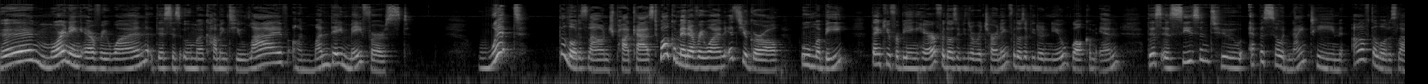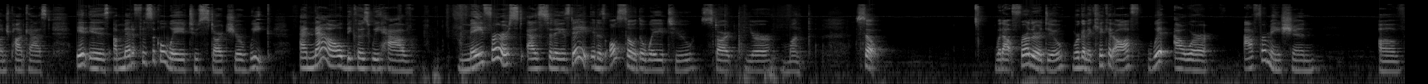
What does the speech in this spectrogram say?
Good morning, everyone. This is Uma coming to you live on Monday, May 1st with the Lotus Lounge podcast. Welcome in, everyone. It's your girl, Uma B. Thank you for being here. For those of you that are returning, for those of you that are new, welcome in. This is season two, episode 19 of the Lotus Lounge podcast. It is a metaphysical way to start your week. And now, because we have May 1st as today's date, it is also the way to start your month. So, without further ado, we're going to kick it off with our affirmation of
